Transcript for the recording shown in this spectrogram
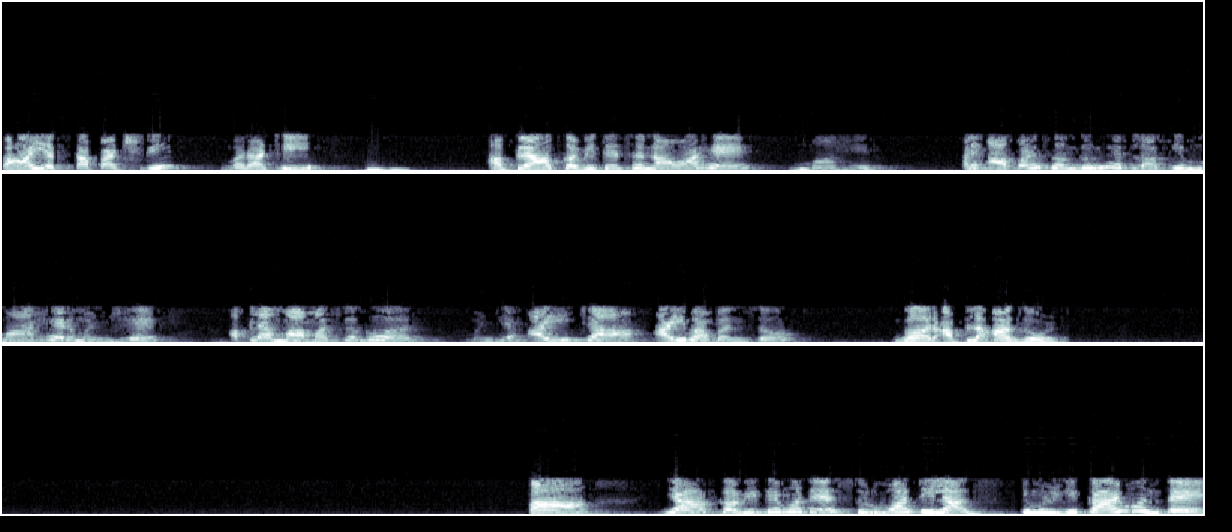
पहा इयत्ता पाचवी मराठी. आपल्या कवितेचं नाव आहे माहेर. आणि आपण समजून घेतलं की माहेर म्हणजे आपल्या मामाचं घर म्हणजे आईच्या आई बाबांच घर आपलं आजोळ. पा या कवितेमध्ये सुरुवातीलाच ही मुलगी काय म्हणते?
